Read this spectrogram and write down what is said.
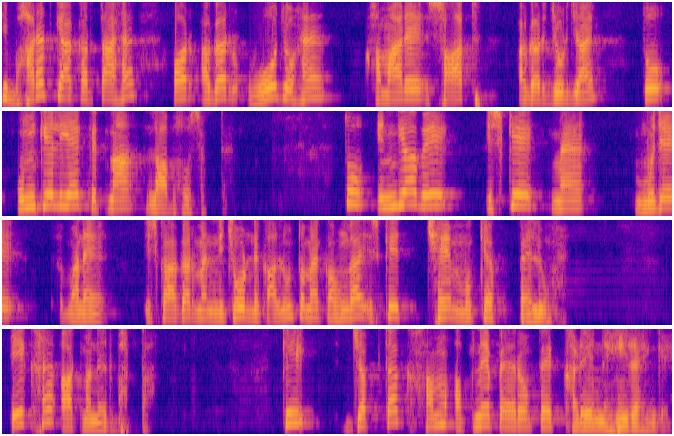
कि भारत क्या करता है और अगर वो जो हैं हमारे साथ अगर जुड़ जाए तो उनके लिए कितना लाभ हो सकता है। तो इंडिया वे इसके मैं, मुझे माने इसका अगर मैं निचोड़ निकालूं तो मैं कहूँगा इसके छह मुख्य पहलू हैं। एक है आत्मनिर्भरता, कि जब तक हम अपने पैरों पे खड़े नहीं रहेंगे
